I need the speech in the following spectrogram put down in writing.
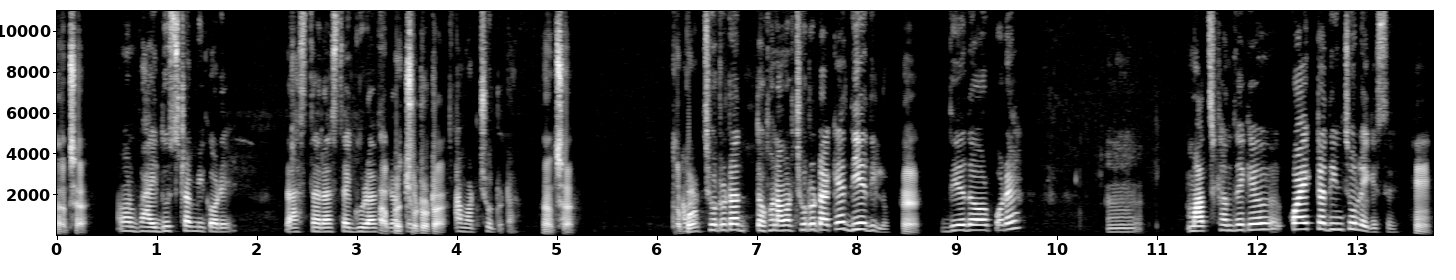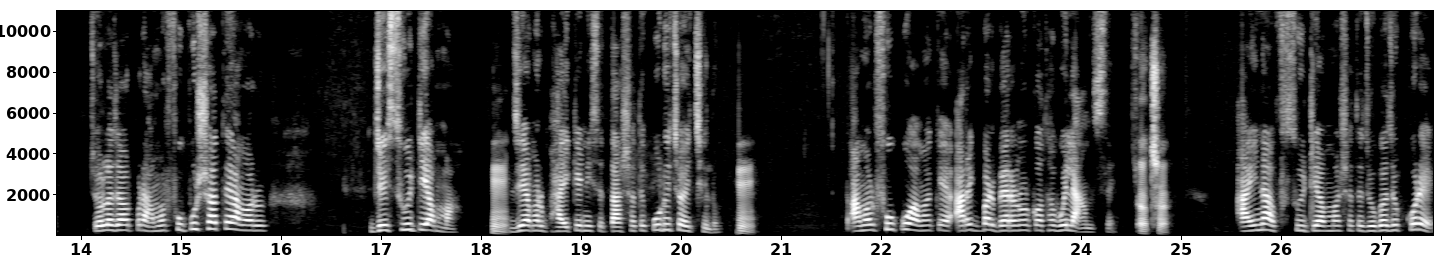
আচ্ছা। আমার ভাই দুষ্টামি করে রাস্তায় রাস্তায় ঘোরাফেরা আপনার ছোটটা? আমার ছোটটা। আচ্ছা। তারপর? ছোটটা তখন আমার ছোটটাকে দিয়ে দিল। হ্যাঁ। দিয়ে দেওয়ার পরে মাঝখান থেকে কয়েকটা দিন চলে গেছে। চলে যাওয়ার পর আমার ফুপুর সাথে আমার যে সুইটি আম্মা যে আমার ভাইকে নিছে তার সাথে পরিচয় ছিল। আমার ফুপু আমাকে আরেকবার বেড়ানোর কথা বলে আনছে। আচ্ছা। আইনা সুইটি আম্মার সাথে যোগাযোগ করে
